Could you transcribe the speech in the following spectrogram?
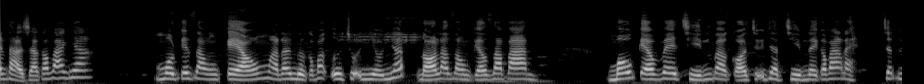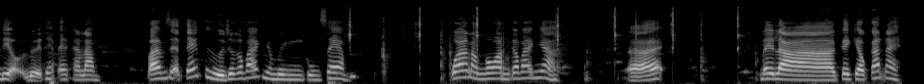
Em Thảo chào các bác nhá. Một cái dòng kéo mà đang được các bác ưa chuộng nhiều nhất đó là dòng kéo Japan. Mẫu kéo V9 và có chữ nhật chìm đây các bác này, chất liệu lưỡi thép SK5. Và em sẽ test thử cho các bác nhà mình cùng xem. Quá là ngon các bác nhá. Đấy. Đây là cây kéo cắt này.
